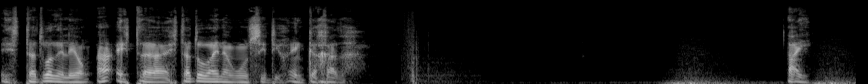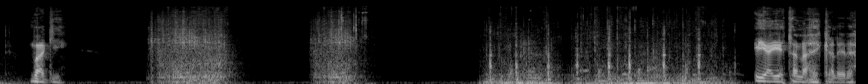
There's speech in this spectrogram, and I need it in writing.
Estatua de león. Ah, esta estatua va en algún sitio, encajada. Ahí. Va aquí. Y ahí están las escaleras.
